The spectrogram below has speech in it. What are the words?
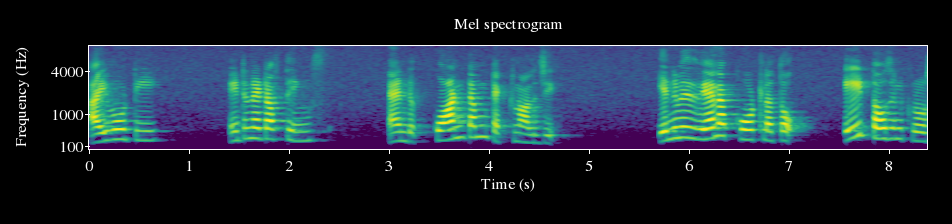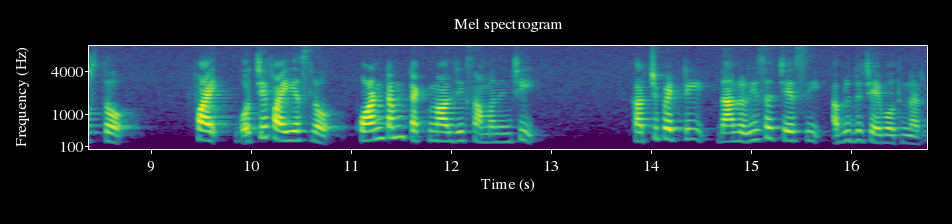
IoT internet of things and quantum technology ఎనిమిది వేల కోట్లతో ఎయిట్ థౌజండ్ క్రోర్స్తో ఫైవ్ వచ్చే ఫైవ్ ఇయర్స్లో క్వాంటమ్ టెక్నాలజీకి సంబంధించి ఖర్చు పెట్టి దానిలో రీసెర్చ్ చేసి అభివృద్ధి చేయబోతున్నారు.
